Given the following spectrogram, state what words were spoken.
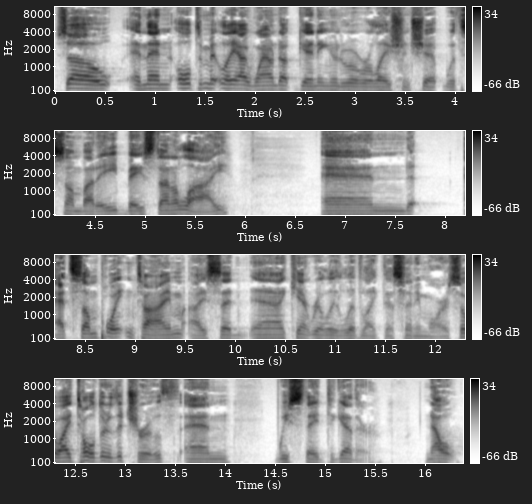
So, and then ultimately I wound up getting into a relationship with somebody based on a lie. And at some point in time, I said, eh, I can't really live like this anymore. So I told her the truth and we stayed together. Now,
